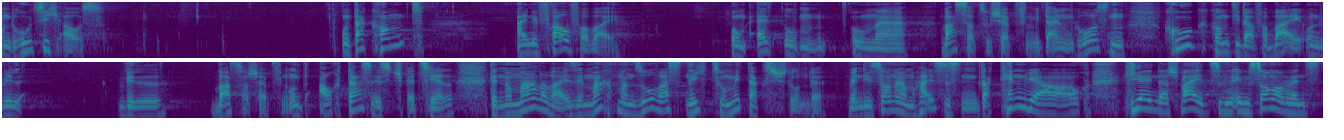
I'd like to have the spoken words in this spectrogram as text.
und ruht sich aus. Und da kommt eine Frau vorbei, um, um, um äh, Wasser zu schöpfen. Mit einem großen Krug kommt die da vorbei und will, will Wasser schöpfen. Und auch das ist speziell, denn normalerweise macht man sowas nicht zur Mittagsstunde wenn die Sonne am heißesten, da kennen wir auch hier in der Schweiz im Sommer, wenn es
